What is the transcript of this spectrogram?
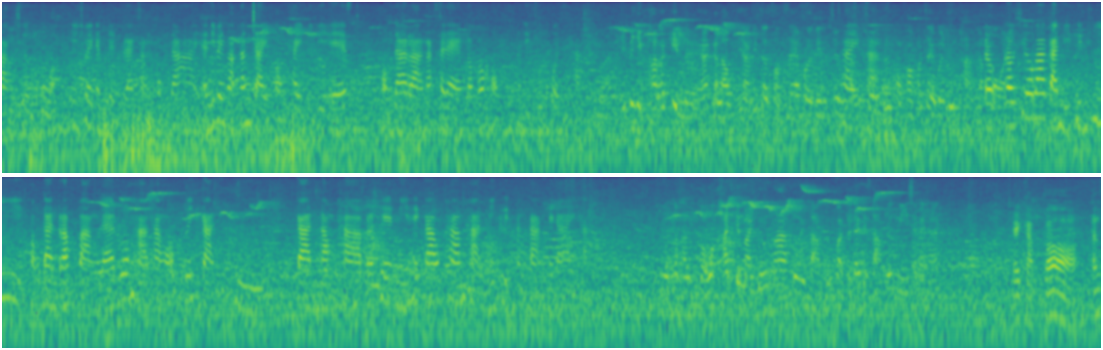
ลังเชิงบวก ที่ช่วยกันเปลี่ยนแปลงสังคมได้ อันนี้เป็นความตั้งใจของไทย PBS ของดารานักแสดงแล้วก็ของผู้ผลิตทุกคนค่ะอันนี้เป็นอีกภารกิจเลยนะฮะกับเราพยายามที่จะสอดแทรกประเด็นเชิงใช่สังคค่ะมเรื่องของความเข้าใจวัยรุ่นผ่านละเราครเราเชื่อว่าการมีพื้นที่ของการรับฟังและร่วมหาทางออกด้วยกัน คือการนำพาประเทศนี้ให้ก้าวข้ามผ่านวิกฤตต่างๆ ไปได้ค่ะ ยมนะครับบอกว่าคัดกันมาเยอะมากเลยสามกว่าจะได้เป็นสามเรื่องนี้ใช่ไหมฮะใช่ครับก็ทั้ง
